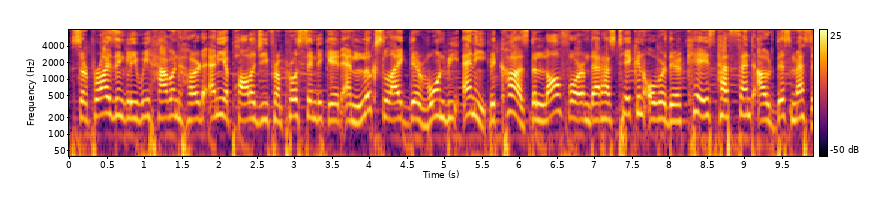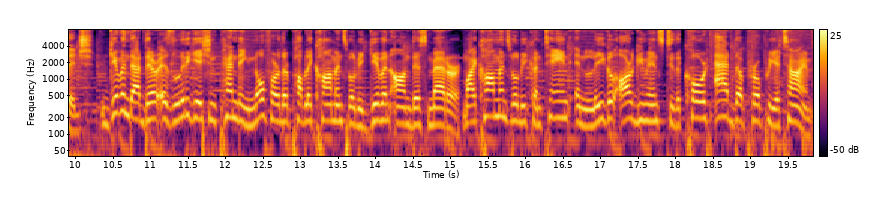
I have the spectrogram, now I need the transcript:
Surprisingly, we haven't heard any apology from ProSyndicate and looks like there won't be any because the law firm that has taken over their case has sent out this message. Given that there is litigation pending, no further public comments will be given on this matter. My comments will be contained in legal arguments to the court at the appropriate time.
